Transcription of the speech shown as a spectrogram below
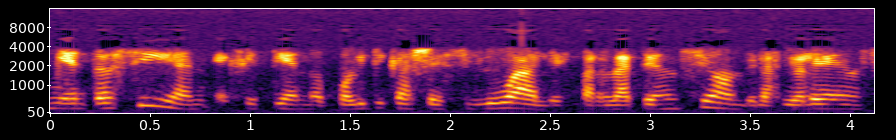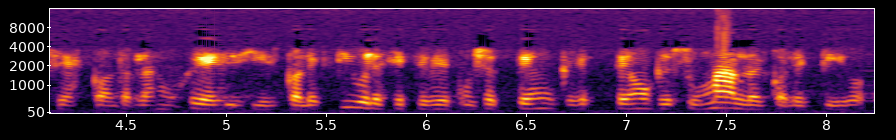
mientras sigan existiendo políticas residuales para la atención de las violencias contra las mujeres y el colectivo LGTB, pues yo tengo que, tengo que sumarlo al colectivo,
